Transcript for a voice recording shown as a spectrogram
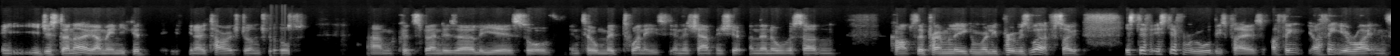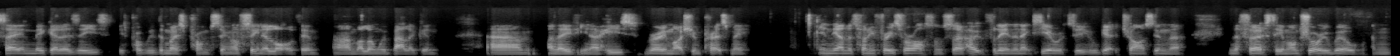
you just don't know. I mean, you could, you know, Tyreece John-Jules um, could spend his early years sort of until mid 20s in the Championship, and then all of a sudden come up to the Premier League and really prove his worth. So it's different. It's different with all these players. I think I think you're right in saying Miguel Azeez is probably the most promising. I've seen a lot of him um, along with Balogun, um, and they've you know he's very much impressed me in the under 23s for Arsenal. So hopefully in the next year or two he'll get a chance in the in the first team. I'm sure he will, and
